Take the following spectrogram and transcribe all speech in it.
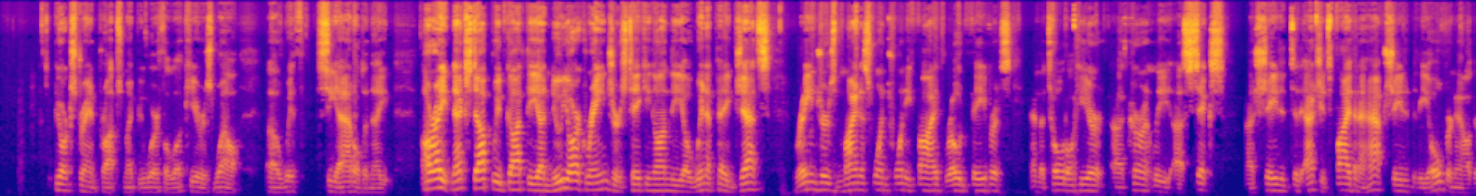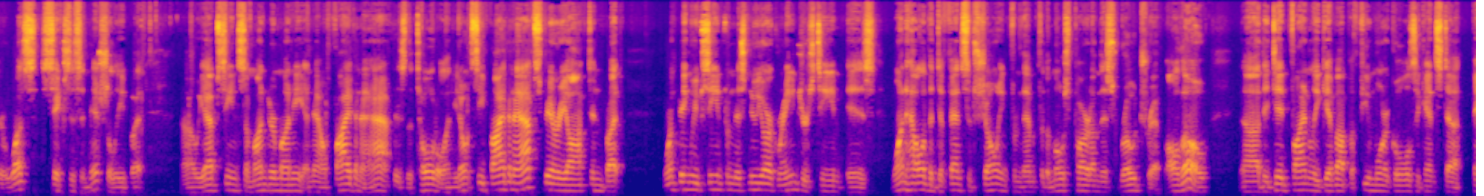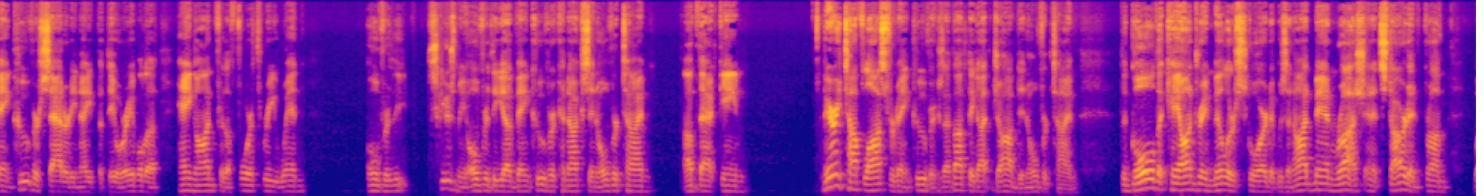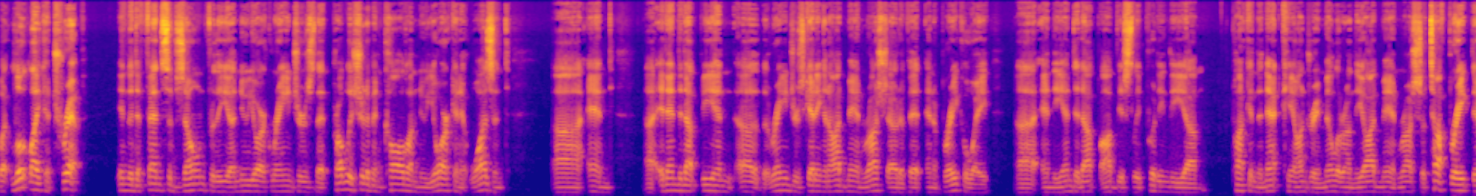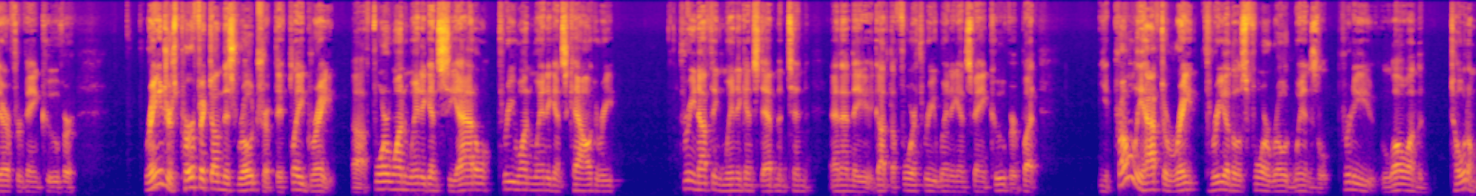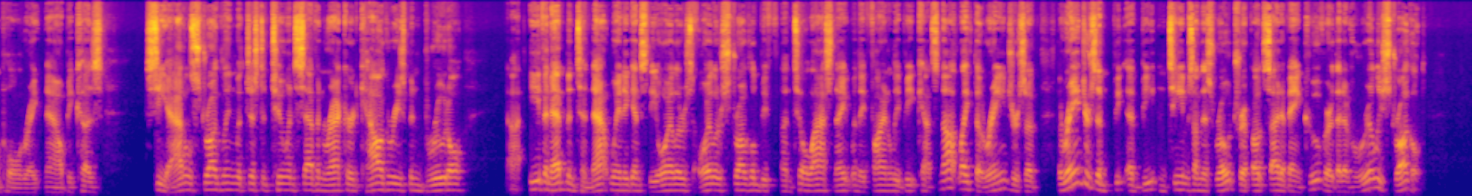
Bjorkstrand props might be worth a look here as well uh, with Seattle tonight. All right, next up, we've got the uh, New York Rangers taking on the uh, Winnipeg Jets. Rangers minus 125 road favorites, and the total here uh, currently uh, six uh, shaded to the, actually it's five and a half shaded to the over now. There was sixes initially, but uh, we have seen some under money, and now five and a half is the total. And you don't see five and a halfs very often, but one thing we've seen from this New York Rangers team is one hell of a defensive showing from them for the most part on this road trip. Although uh, they did finally give up a few more goals against uh, Vancouver Saturday night, but they were able to hang on for the 4 3 win over the, excuse me, over the uh, Vancouver Canucks in overtime of that game. Very tough loss for Vancouver because I thought they got jobbed in overtime. The goal that K'Andre Miller scored, it was an odd man rush, and it started from what looked like a trip in the defensive zone for the uh, New York Rangers that probably should have been called on New York, and it wasn't. Uh, and uh, it ended up being uh, the Rangers getting an odd man rush out of it and a breakaway. Uh, and he ended up obviously putting the um, puck in the net, K'Andre Miller on the odd man rush. So tough break there for Vancouver. Rangers perfect on this road trip. They've played great. Uh, 4 1 win against Seattle, 3 1 win against Calgary, 3 0 win against Edmonton, and then they got the 4 3 win against Vancouver. But you probably have to rate three of those four road wins pretty low on the totem pole right now because Seattle's struggling with just a 2 and 7 record. Calgary's been brutal. Uh, even Edmonton, that win against the Oilers, Oilers struggled be- until last night when they finally beat. It's not like the Rangers have. The Rangers have, be- have beaten teams on this road trip outside of Vancouver that have really struggled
